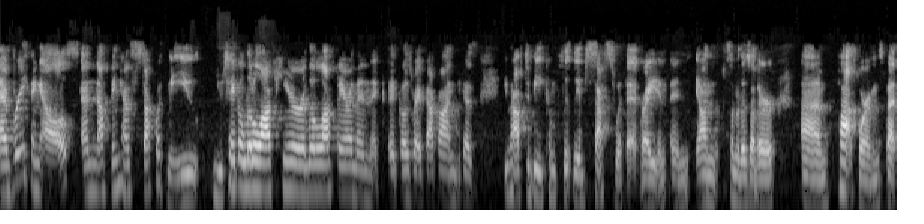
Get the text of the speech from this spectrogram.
everything else, and nothing has stuck with me. You you take a little off here, a little off there, and then it, it goes right back on because you have to be completely obsessed with it, right? And, and on some of those other um, platforms. But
